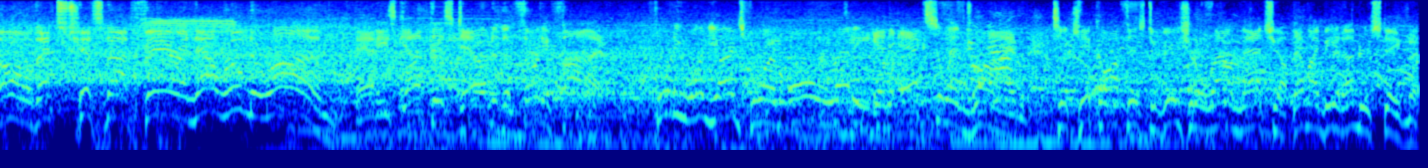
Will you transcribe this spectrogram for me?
Oh, that's just not fair, and now room to run. And he's got this down to the 35. 41 yards for him An excellent drive to kick off this divisional round matchup. That might be an understatement.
